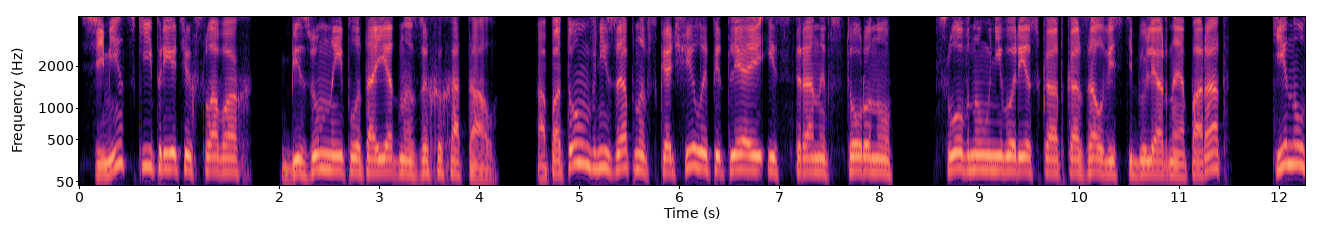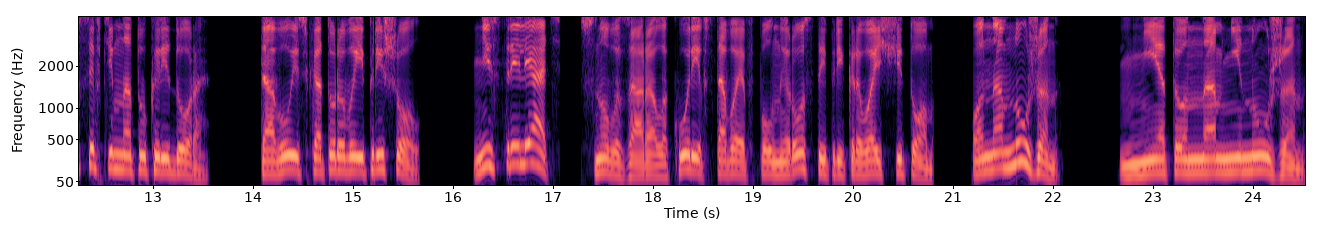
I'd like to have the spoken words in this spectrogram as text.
Семецкий при этих словах безумно и плотоядно захохотал, а потом внезапно вскочил и, петляя из стороны в сторону, словно у него резко отказал вестибулярный аппарат, кинулся в темноту коридора, того, из которого и пришел. «Не стрелять!» — снова заорала Кори, вставая в полный рост и прикрывая щитом. «Он нам нужен!» «Нет, он нам не нужен!»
